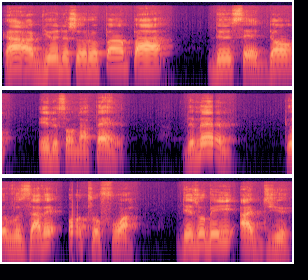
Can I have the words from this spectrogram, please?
Car Dieu ne se repent pas de ses dons et de son appel. De même que vous avez autrefois désobéi à Dieu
